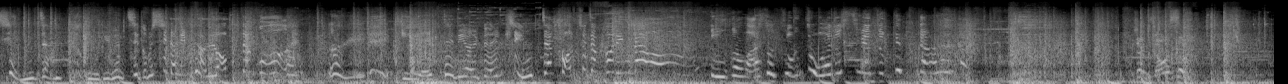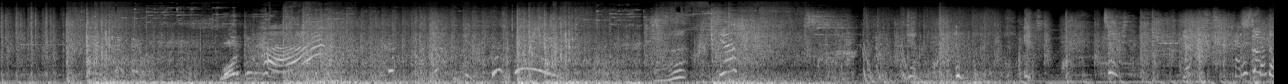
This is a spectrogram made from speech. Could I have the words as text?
젠장, 우리는 지금 시간이 별로 없 진짜 거추적거린다. 누가 와서 좀 도와줬으면 좋겠다. 짱 나왔어. 쏜다.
